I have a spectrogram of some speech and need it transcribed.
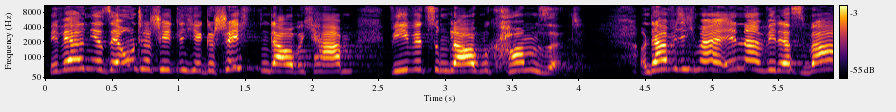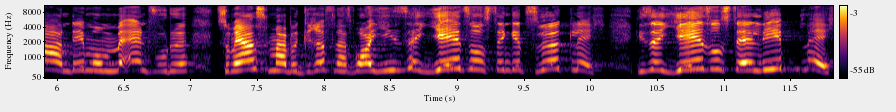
Wir werden ja sehr unterschiedliche Geschichten, glaube ich, haben, wie wir zum Glauben gekommen sind. Und darf ich dich mal erinnern, wie das war in dem Moment, wo du zum ersten Mal begriffen hast, boah, dieser Jesus, den gibt's wirklich. Dieser Jesus, der liebt mich.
